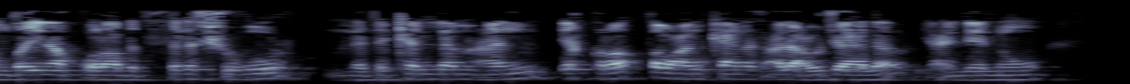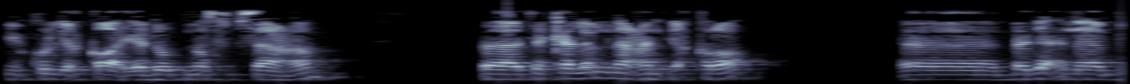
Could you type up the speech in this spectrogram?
أمضينا قرابة ثلاث شهور نتكلم عن اقرأ. طبعا كانت على عجالة يعني لأنه في كل لقاء يدوب نصف ساعة. فتكلمنا عن اقرأ بدأنا ب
